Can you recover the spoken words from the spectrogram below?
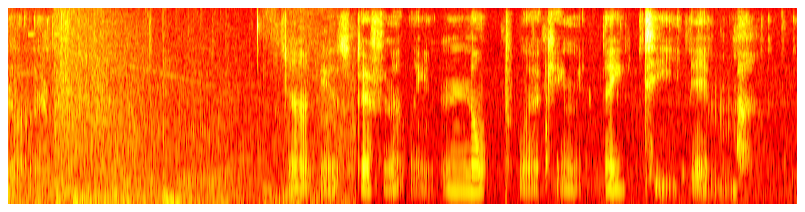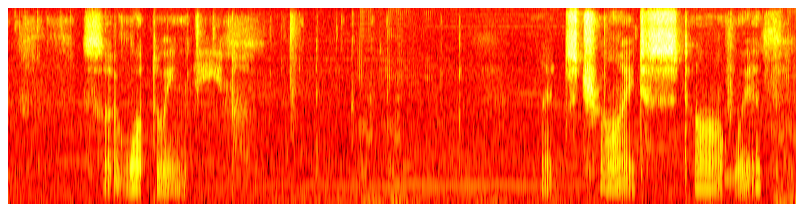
No. That is definitely not working ATM. So what do we need? Let's try to start with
